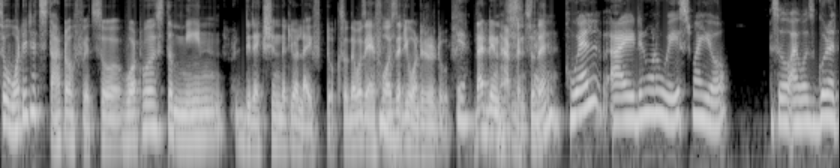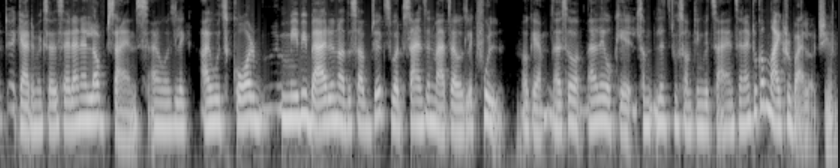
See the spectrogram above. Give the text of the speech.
So, what did it start off with? So, what was the main direction that your life took? So, there was Air Force that you wanted to do. Yeah. That didn't happen. So, then, well i didn't want to waste my year so i was good at academics as i said and i loved science. I was like i would score maybe bad in other subjects but science and maths i was like full okay. Uh, so i was like okay some, let's do something with science. And i took up microbiology.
